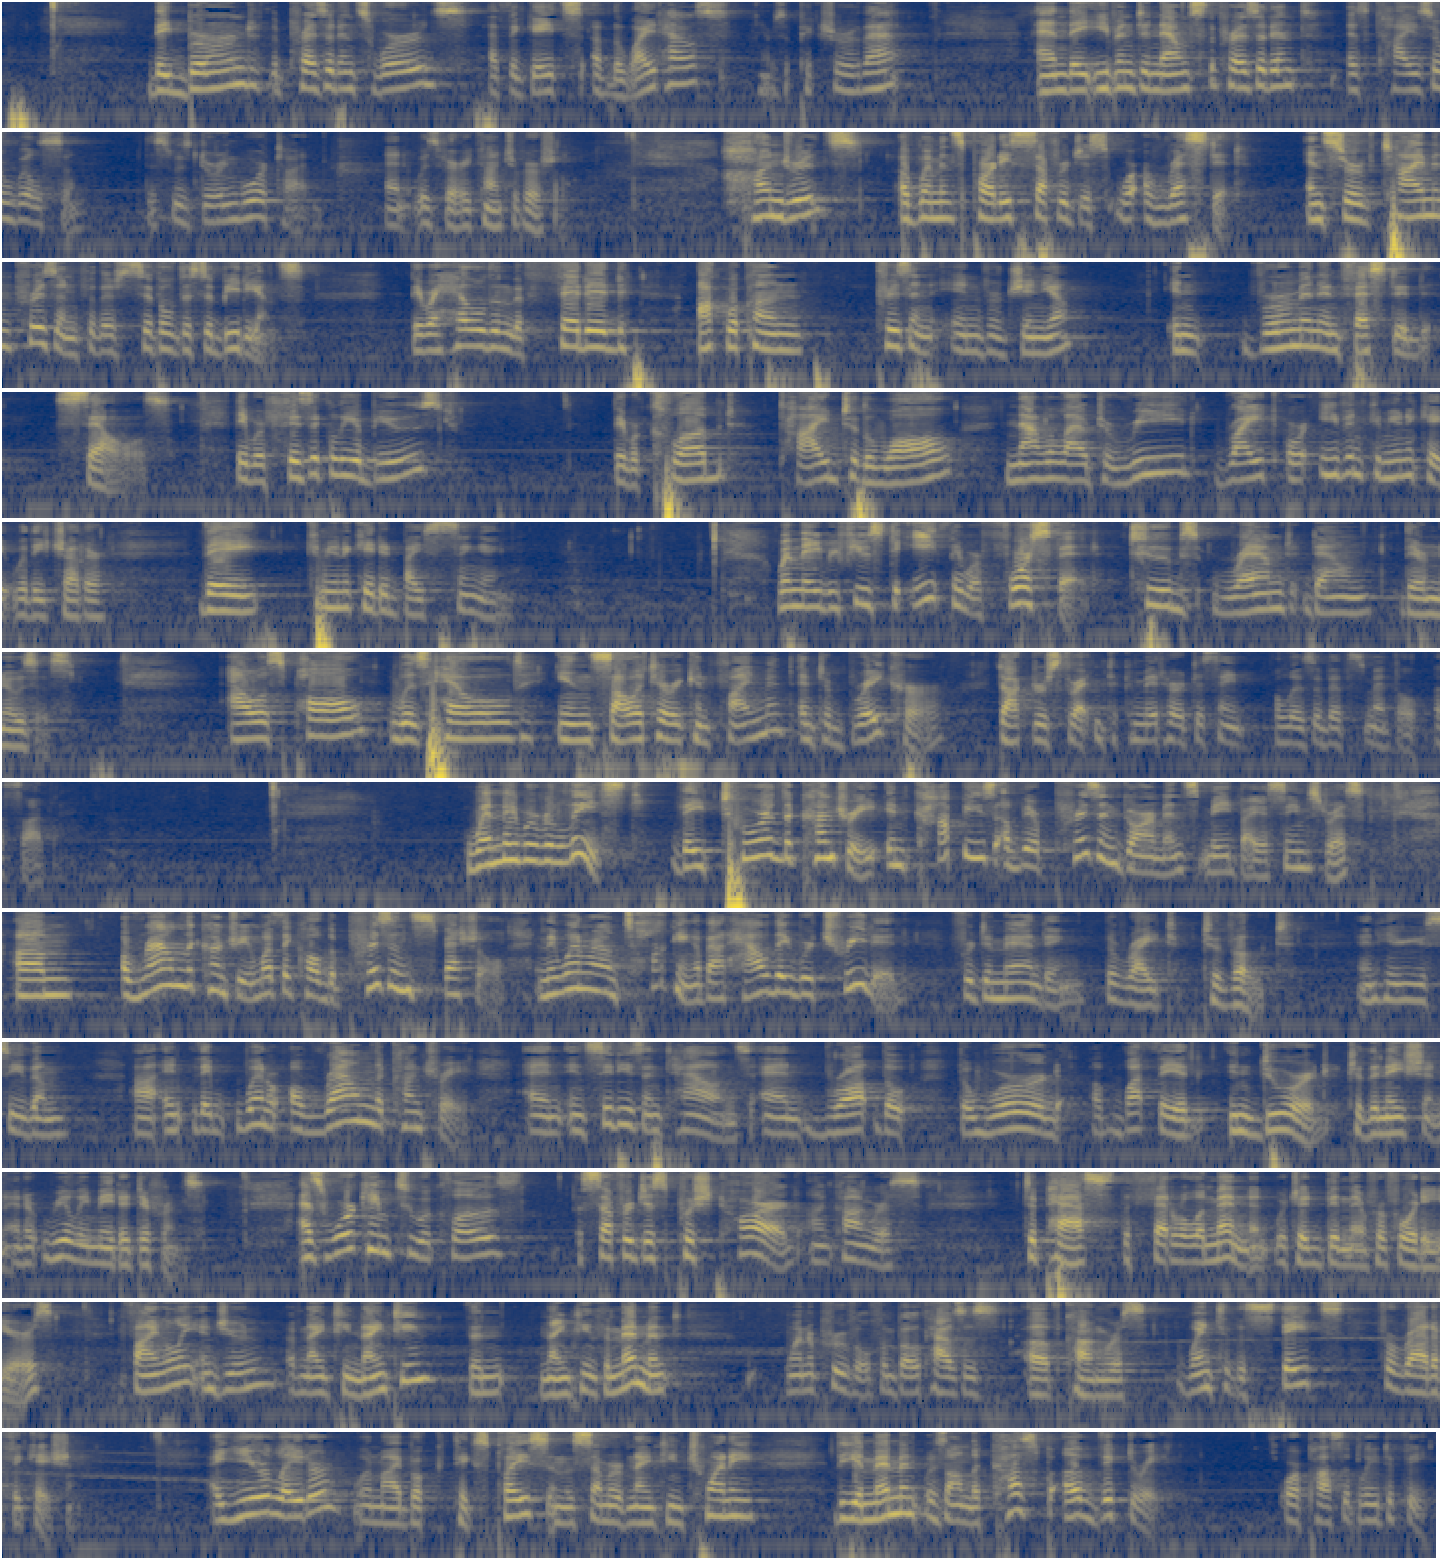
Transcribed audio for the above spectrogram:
They burned the president's words at the gates of the White House. Here's a picture of that. And they even denounced the president as Kaiser Wilson. This was during wartime, and it was very controversial. Hundreds of Women's Party suffragists were arrested and served time in prison for their civil disobedience. They were held in the fetid Occoquan prison in Virginia in vermin infested cells. They were physically abused, they were clubbed, tied to the wall, not allowed to read, write, or even communicate with each other. They communicated by singing. When they refused to eat, they were force fed tubes rammed down their noses. Alice Paul was held in solitary confinement, and to break her, doctors threatened to commit her to St. Elizabeth's mental asylum. When they were released, they toured the country in copies of their prison garments made by a seamstress um, around the country in what they called the prison special. And they went around talking about how they were treated for demanding the right to vote. And here you see them. Uh, and they went around the country and in cities and towns and brought the, the word of what they had endured to the nation, and it really made a difference. As war came to a close, suffragists pushed hard on Congress to pass the federal amendment, which had been there for 40 years. Finally, in June of 1919, the 19th Amendment won approval from both houses of Congress, went to the states for ratification. A year later, when my book takes place in the summer of 1920, the amendment was on the cusp of victory or possibly defeat.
